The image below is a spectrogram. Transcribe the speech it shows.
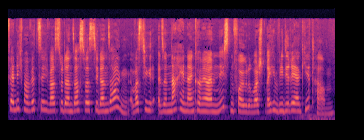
fände ich mal witzig, was du dann sagst, was die dann sagen. Was die, also im Nachhinein können wir beim nächsten Folge drüber sprechen, wie die reagiert haben.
